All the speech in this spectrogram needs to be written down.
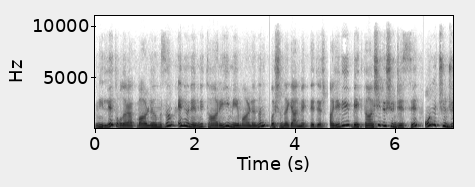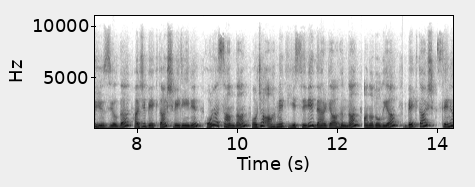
millet olarak varlığımızın en önemli tarihi mimarlığının başında gelmektedir. Alevi Bektaşi düşüncesi 13. yüzyılda Hacı Bektaş Veli'nin Horasan'dan Hoca Ahmet Yesevi dergahından Anadolu'ya Bektaş seni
